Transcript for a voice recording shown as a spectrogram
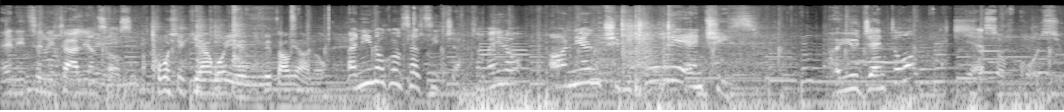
and it's an Italian sausage. Come si chiamo in italiano? Panino con salsiccia, tomato, onion, chimichurri, and cheese. Are you gentle? Yes, of course you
